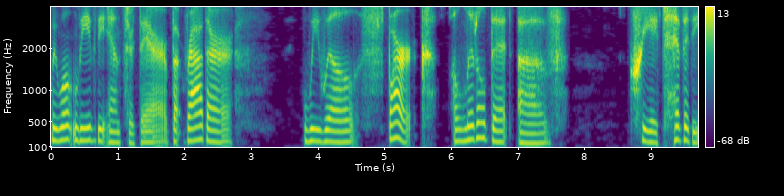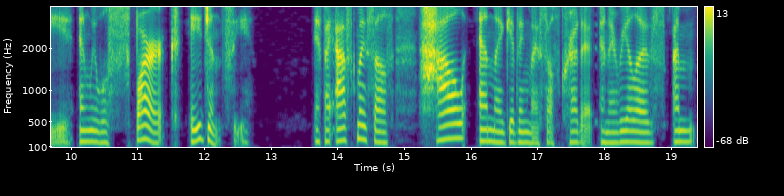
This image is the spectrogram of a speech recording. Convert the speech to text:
We won't leave the answer there, but rather we will spark a little bit of creativity and we will spark agency. If I ask myself, how am I giving myself credit? And I realize I'm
